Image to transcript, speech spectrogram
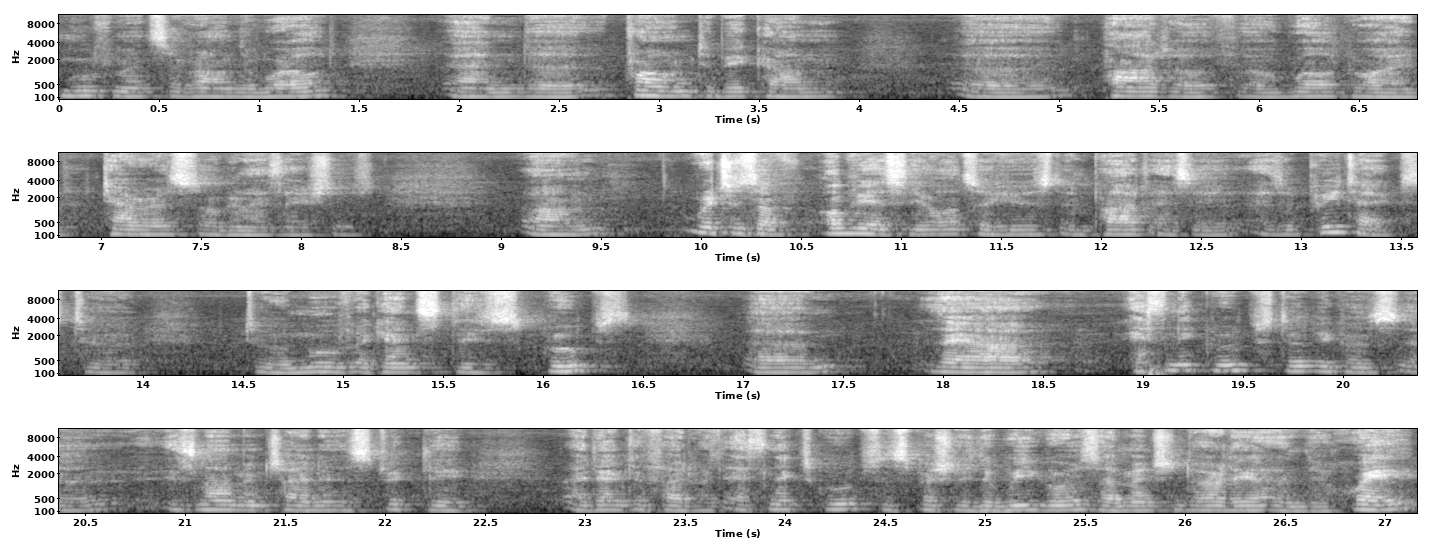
movements around the world and uh, prone to become uh, part of uh, worldwide terrorist organizations, um, which is obviously also used in part as a, as a pretext to, to move against these groups. Um, there are ethnic groups too, because uh, Islam in China is strictly identified with ethnic groups, especially the Uyghurs I mentioned earlier, and the Hui,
